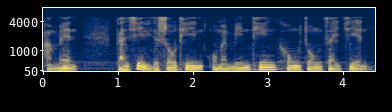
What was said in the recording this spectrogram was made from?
阿门。感谢你的收听，我们明天空中再见。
